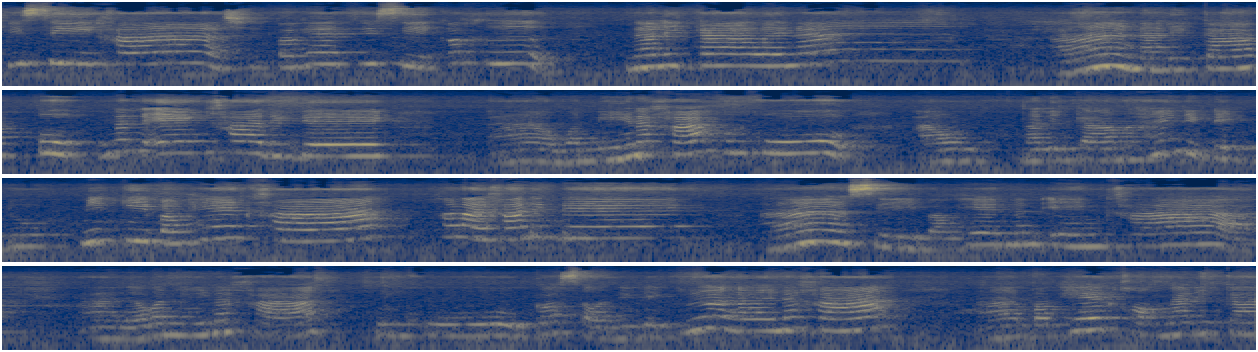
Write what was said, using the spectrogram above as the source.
ที่สี่ค่ะ ประเภทที่สี่ก็คือ นาฬิกาอะไรนะนาฬิกาปลุกนั่นเองค่ะเด็กๆวันนี้นะคะคุณครูเอานาฬิกามาให้เด็กๆดูมีกี่ประเภทคะเท่าไหร่คะเด็กๆอ่าสี่ประเภทนั่นเองค่ะอ่าแล้ววันนี้นะคะ คุณครูก็สอนเด็กๆเรื่องอะไรนะคะ ประเภทของนาฬิกา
